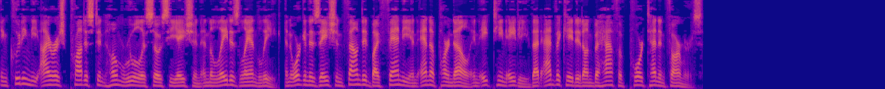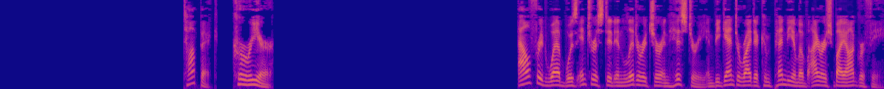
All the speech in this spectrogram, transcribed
including the Irish Protestant Home Rule Association and the Ladies' Land League, an organization founded by Fanny and Anna Parnell in 1880 that advocated on behalf of poor tenant farmers. Career Alfred Webb was interested in literature and history and began to write a compendium of Irish biography.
